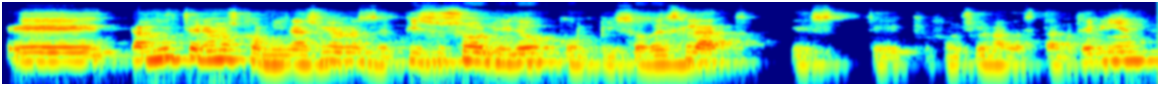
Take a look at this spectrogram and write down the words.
Eh, también tenemos combinaciones de piso sólido con piso de slat, este, que funciona bastante bien.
